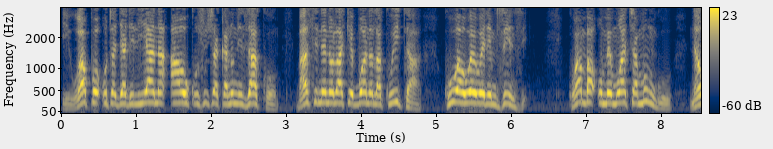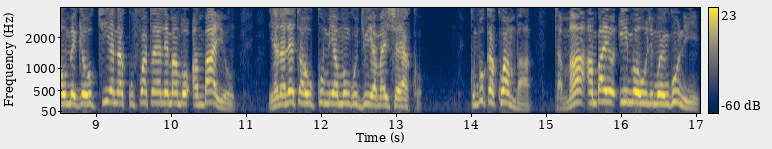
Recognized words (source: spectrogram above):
iwapo utajadiliana au kushusha kanuni zako basi neno lake bwana la kuita kuwa wewe ni mzinzi kwamba umemwacha mungu na umegeukia na kufuata yale mambo ambayo yanaleta hukumu ya mungu juu ya maisha yako. Kumbuka kwamba tamaa ambayo imo ulimwenguni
